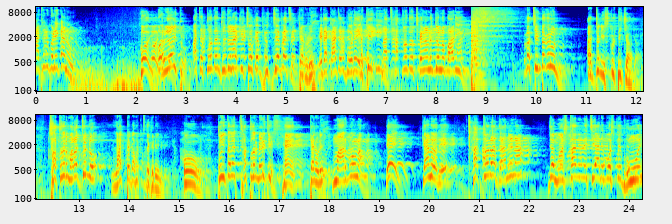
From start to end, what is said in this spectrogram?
কাঠের উপরে কেন? কই? আরে এই তো। আচ্ছা তোদের দুজনা কি চোখে ভূত চেপেছে? কেন রে? এটা কাঠের গোড়ে তা না ছাত্রদের ছেড়ানোর জন্য বাড়ি। এবার চিন্তা করুন একজন স্কুল টিচার ছাত্রদের মারার জন্য লাইটটা ব্যবহার করতে দেখে নিন। ও তুই তাহলে ছাত্রদের মেরেছিস? হ্যাঁ। কেন রে? মারবো না। এই কেন রে? ছাত্ররা জানে না যে মাস্টারের চেয়ারে বসতে ঘুমোয়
